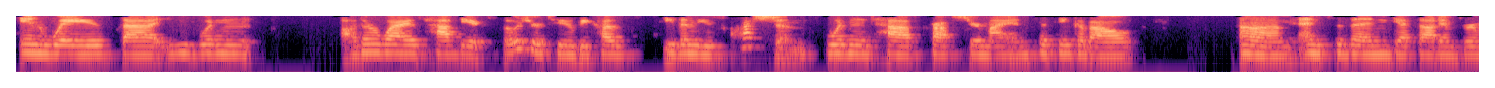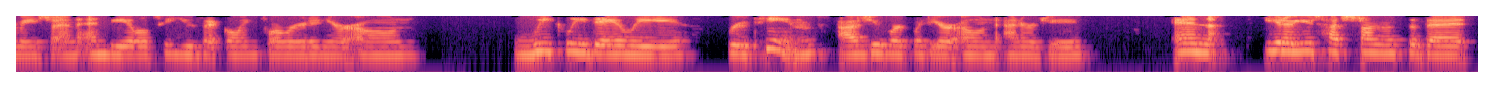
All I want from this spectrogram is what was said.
in ways that you wouldn't otherwise have the exposure to because even these questions wouldn't have crossed your mind to think about um, and to then get that information and be able to use it going forward in your own weekly, daily routines as you work with your own energy. And, you know, you touched on this a bit,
